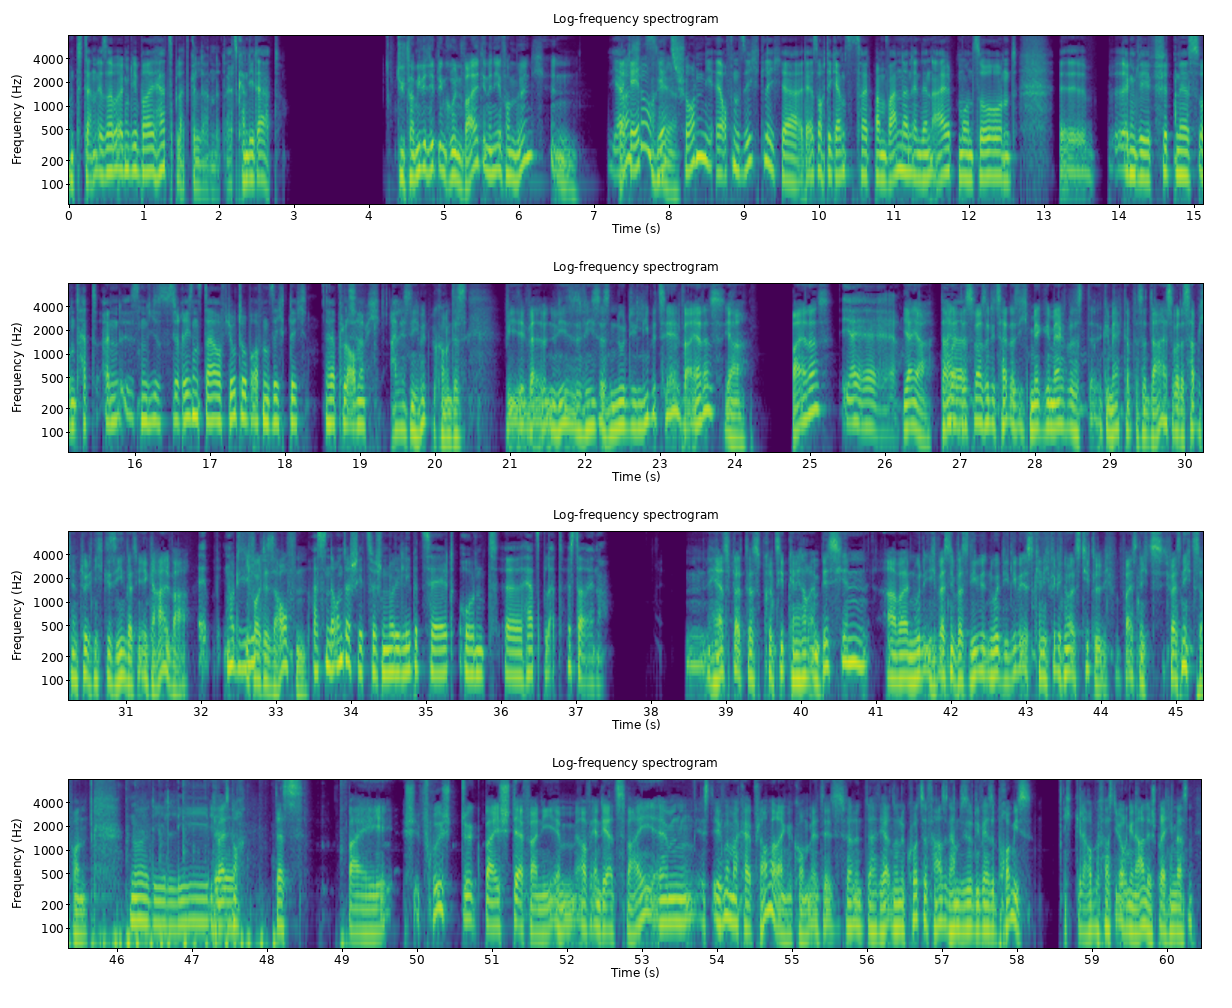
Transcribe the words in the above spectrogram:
Und dann ist er aber irgendwie bei Herzblatt gelandet, als Kandidat. Die Familie lebt in Grünwald in der Nähe von München. Ja, jetzt, schon, jetzt schon, ja, offensichtlich, ja. Der ist auch die ganze Zeit beim Wandern in den Alpen und so und äh, irgendwie Fitness und hat ein, ist ein Riesenstar auf YouTube offensichtlich, Herr Pflaume. Das habe ich alles nicht mitbekommen. Das, wie, wie, wie hieß das? Nur die Liebe zählt? War er das? Ja. War er das? Ja, ja, ja. Ja, ja. ja. Daher, das war so die Zeit, als ich gemerkt habe, dass, gemerkt habe, dass er da ist, aber das habe ich natürlich nicht gesehen, weil es mir egal war. Äh, ich wollte saufen. Was ist denn der Unterschied zwischen Nur die Liebe zählt und äh, Herzblatt? Ist da einer? Herzblatt, das Prinzip kenne ich noch ein bisschen, aber nur ich weiß nicht, was Liebe, nur die Liebe ist, kenne ich wirklich nur als Titel. Ich weiß nichts, ich weiß nichts davon. Nur die Liebe. Ich weiß noch, dass bei Frühstück bei Stefanie im, auf NDR 2 ähm, ist irgendwann mal Kai Pflaume reingekommen. Das war, die hatten so eine kurze Phase, da haben sie so diverse Promis, ich glaube fast die Originale sprechen lassen.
